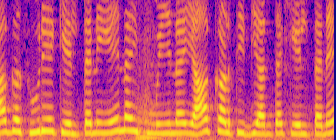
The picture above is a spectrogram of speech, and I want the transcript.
ಆಗ ಸೂರ್ಯ ಕೇಳ್ತಾನೆ, ಏನಾಯ್ತು ಮೀನಾ, ಯಾಕೆ ಅಳ್ತಿದ್ಯಾ? ಅಂತ ಕೇಳ್ತಾನೆ.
